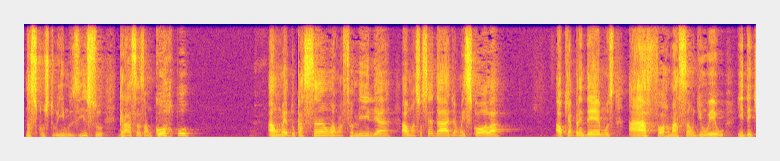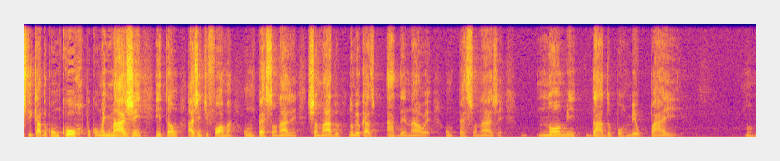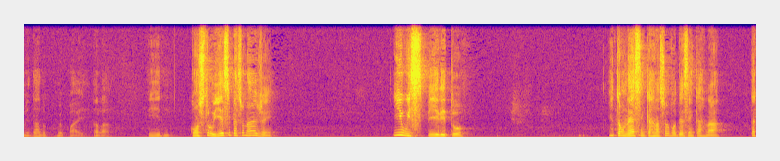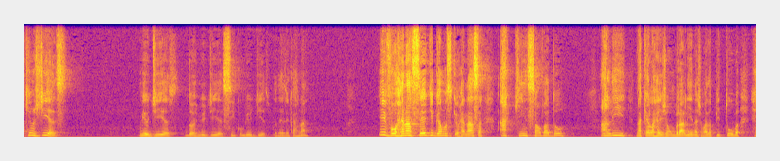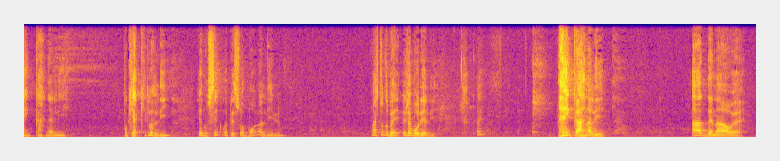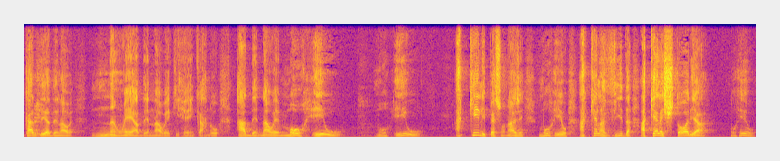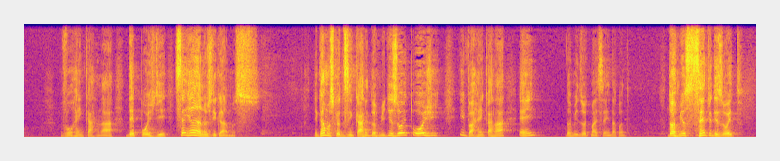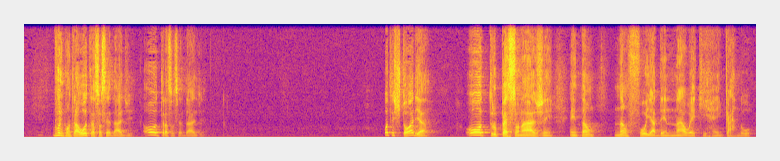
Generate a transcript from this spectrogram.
Nós construímos isso graças a um corpo, a uma educação, a uma família, a uma sociedade, a uma escola ao que aprendemos, à formação de um eu identificado com um corpo, com uma imagem, então a gente forma um personagem chamado, no meu caso, Adenauer, um personagem, nome dado por meu pai. Nome dado por meu pai. Olha lá. E construí esse personagem. E o espírito então, nessa encarnação, eu vou desencarnar. Daqui uns dias. Mil dias, dois mil dias, cinco mil dias, vou desencarnar. E vou renascer, digamos que eu renasça aqui em Salvador. Ali, naquela região umbralina chamada Pituba, reencarne ali. Porque aquilo ali, eu não sei como a pessoa mora ali, viu? Mas tudo bem, eu já morei ali. Reencarna ali. Adenauer, cadê Adenauer? Não é Adenauer que reencarnou. Adenauer morreu. Morreu. Aquele personagem morreu. Aquela vida, aquela história morreu. Vou reencarnar depois de 100 anos, digamos. Digamos que eu desencarne em 2018, hoje, e vá reencarnar em 2018 mais 100, dá quanto? 2118. Vou encontrar outra sociedade, outra sociedade. Outra história, outro personagem. Então, não foi Adenauer que reencarnou.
